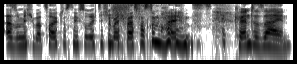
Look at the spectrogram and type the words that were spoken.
Also mich überzeugt das nicht so richtig, aber ich weiß, was du meinst. Könnte sein.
